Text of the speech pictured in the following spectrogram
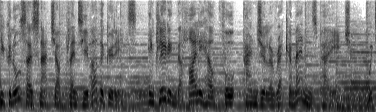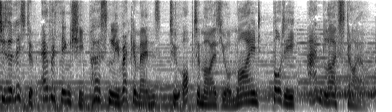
You can also snatch up plenty of other goodies, including the highly helpful Angela Recommends page, which is a list of everything she personally recommends to optimize your mind, body, and lifestyle.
